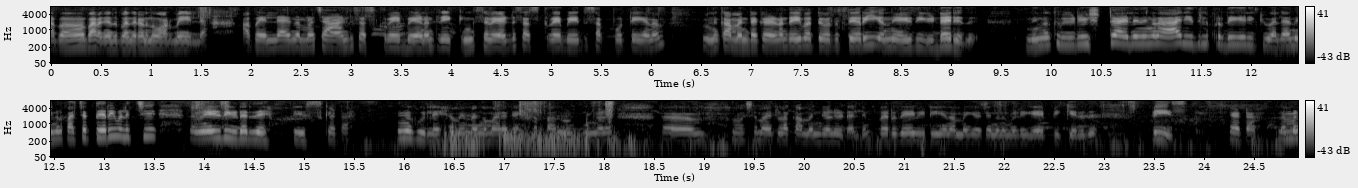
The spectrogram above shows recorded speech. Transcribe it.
അപ്പോൾ പറഞ്ഞത് ഇപ്പം എന്തിനാണെന്ന് ഓർമ്മയില്ല. അപ്പോൾ എല്ലാവരും നമ്മളെ ചാനൽ സബ്സ്ക്രൈബ് ചെയ്യണം. ത്രീ കിങ്സ് വേൾഡ് സബ്സ്ക്രൈബ് ചെയ്ത് സപ്പോർട്ട് ചെയ്യണം. ഇന്ന് കമന്റൊക്കെ ഇടണം. ദൈവത്തെ തെറി എന്ന് എഴുതി ഇടരുത്. നിങ്ങൾക്ക് വീഡിയോ ഇഷ്ടമായാലും നിങ്ങൾ ആ രീതിയിൽ പ്രതികരിക്കുക അല്ല നിങ്ങൾ പച്ച പച്ചത്തെറി വിളിച്ച് എഴുതി ഇടരുതേ. പ്ലീസ് കേട്ടാ. നിങ്ങൾക്കില്ലേ അമ്മയും പെങ്ങന്മാരൊക്കെ അപ്പോൾ അതുകൊണ്ട് നിങ്ങൾ മോശമായിട്ടുള്ള കമന്റുകൾ ഇടലും വെറുതെ വീഡിയോ നമ്മയ്ക്ക് വെച്ചൊന്നും വിളി കേൾപ്പിക്കരുത് പ്ലീസ് കേട്ടാ? നമ്മൾ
